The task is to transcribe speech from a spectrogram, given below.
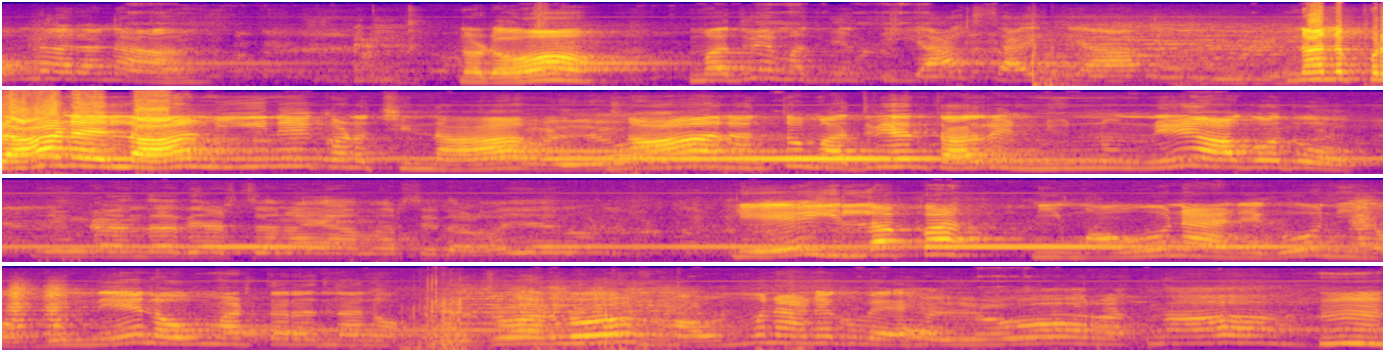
ಹೂನಾರನ ನೋಡು ಮದ್ವೆ ಮದ್ವೆ ಅಂತ ಯಾಕೆ ಸಾಯ್ತೀಯಾ? ನನ್ನ ಪ್ರಾಣ ಎಲ್ಲ ನೀನೇ ಕಣ ಚಿನ್ನ. ನಾನಂತೂ ಮದ್ವೆ ಅಂತ ಆದ್ರೆ ನಿನ್ನೇ ಆಗೋದು. ಹಿಂಗಂದದ ಎಷ್ಟು ಜನ ಯಾಮರ್ಸಿದಳೋ ಏನು. ಏ ಇಲ್ಲಪ್ಪ. ನಿಮ್ಮ ಅವನ ಹಣೆಗೂ ನೀನೊಬ್ಬನ್ನೇ ಲವ್ ಮಾಡ್ತಾರದ್ ನಾನು. ನಿಜವಾಗ್ಲು? ನಿಮ್ಮ ಅಮ್ಮನ ಹಣೆಗುವೆ ಅಯ್ಯೋ ರತ್ನ. ಹ್ಮ್.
